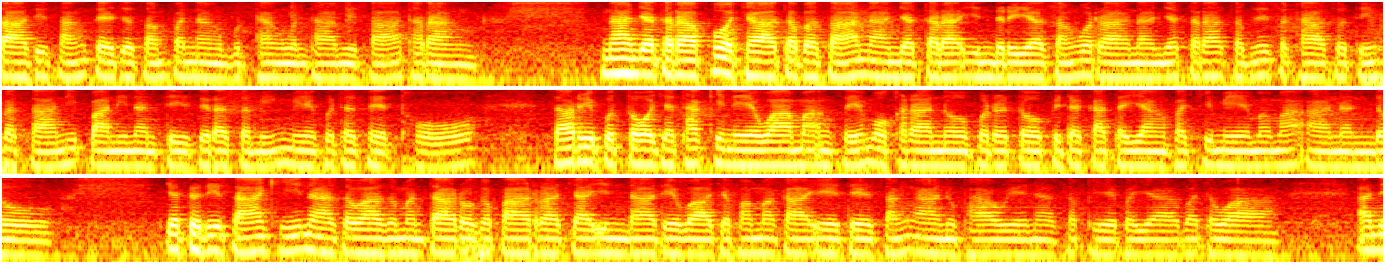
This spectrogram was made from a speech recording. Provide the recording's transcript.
ตาทิสังเตจะสัมปนังบุตทังวันทามิสาธรัง นานยตราโพชาตปสานานยตราอินเดียสังวรานานยตราสัมนิสคาสติงปัสสานิปานินันติสิรสมิงเมพุทธเศรษโถ สารีปุโตจะทักคิเนวามังเสโมครานโนปุรโตปิตกาตยังปัชิเมมะมะอานันโดยตุติสาขีนาสวาสมันตาโรกปาราจาอินดาเทวาจะพมกาเอเตสังอานุภาเวนะสเพปยาวัตวา อเน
